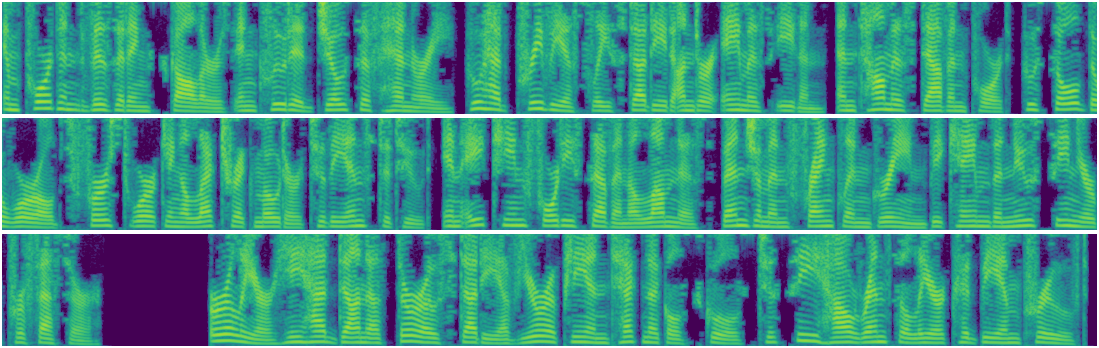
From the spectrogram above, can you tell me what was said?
Important visiting scholars included Joseph Henry, who had previously studied under Amos Eaton, and Thomas Davenport, who sold the world's first working electric motor to the Institute. In 1847, alumnus Benjamin Franklin Greene became the new senior professor. Earlier he had done a thorough study of European technical schools to see how Rensselaer could be improved.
